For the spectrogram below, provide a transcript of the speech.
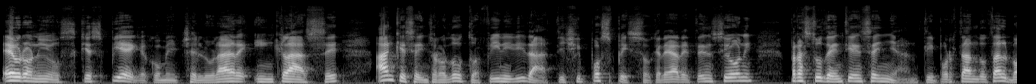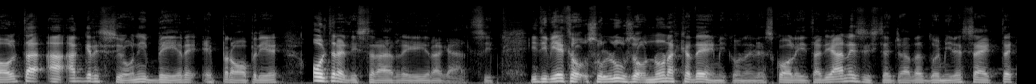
Euronews che spiega come il cellulare in classe, anche se introdotto a fini didattici, può spesso creare tensioni fra studenti e insegnanti, portando talvolta a aggressioni vere e proprie, oltre a distrarre i ragazzi. Il divieto sull'uso non accademico nelle scuole italiane esiste già dal 2007,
